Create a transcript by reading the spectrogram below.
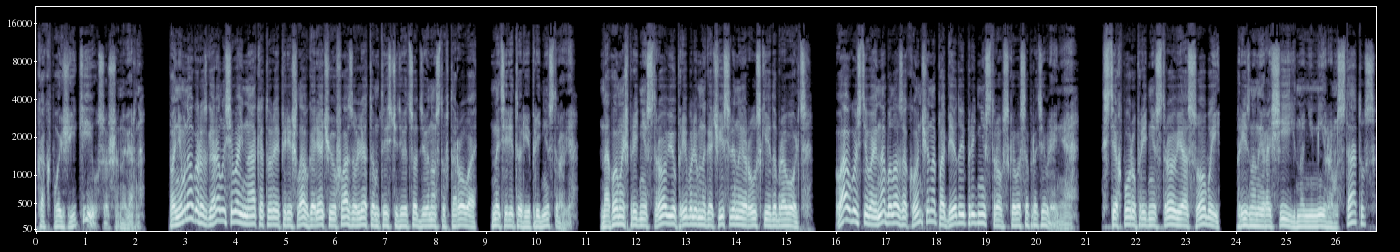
как позже и Киеву, совершенно верно. Понемногу разгоралась и война, которая перешла в горячую фазу летом 1992 на территории Приднестровья. На помощь Приднестровью прибыли многочисленные русские добровольцы. В августе война была закончена победой Приднестровского сопротивления. С тех пор у Приднестровья особый, признанный Россией, но не миром, статус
